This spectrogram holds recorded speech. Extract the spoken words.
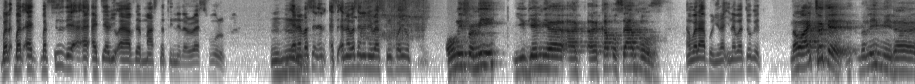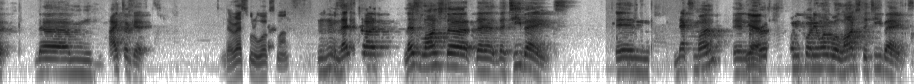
But but I, but since they, I, I tell you I have the master thing in the restful. Mhm. I never seen I never seen any restful for you. Only for me. You gave me a, a, a couple samples. And what happened? You, you never took it. No, I took it. Believe me, the the um, I took it. The restful works, man. Mhm. Let's uh, let's launch the the the tea bags in next month in Yeah. early 2021. We'll launch the tea bags.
